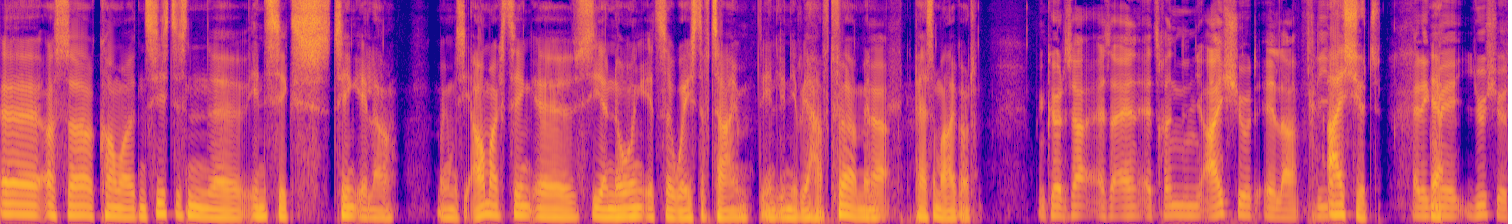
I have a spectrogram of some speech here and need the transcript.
Øh, og så kommer den sidste sådan, øh, indsigtsting, eller hvad kan man sige, afmagtsting, øh, siger knowing it's a waste of time. Det er en linje, vi har haft før, men ja. det passer meget godt. Men kører det så, altså er, er tredje linje I should, eller fordi, I should. er det ikke ja. med you should,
